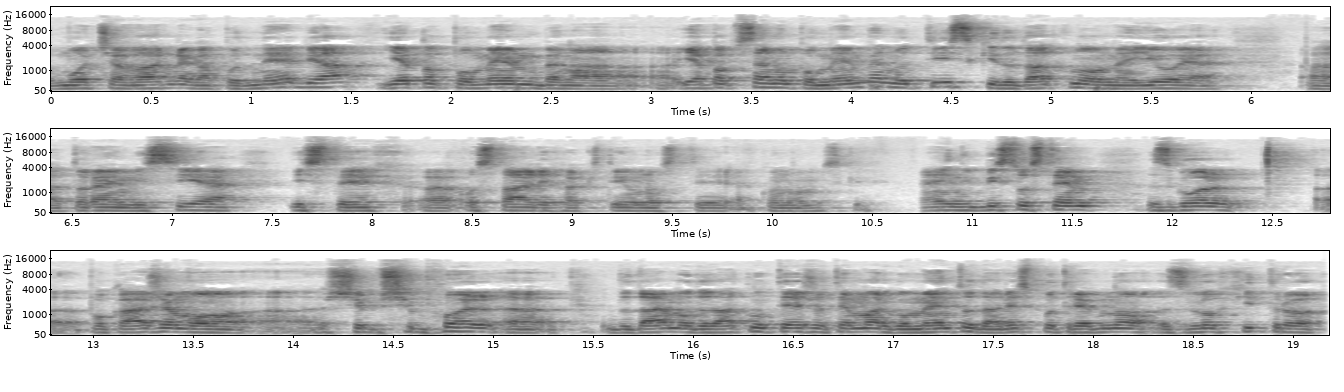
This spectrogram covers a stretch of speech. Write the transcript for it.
območja varnega podnebja, je pa, je pa vseeno pomemben vtis, ki dodatno omejuje uh, torej emisije iz teh uh, ostalih aktivnosti ekonomskih. In v bistvu s tem zgolj uh, pokažemo, uh, še, še bolj uh, dodajemo dodatno težo temu argumentu, da je res potrebno zelo hitro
